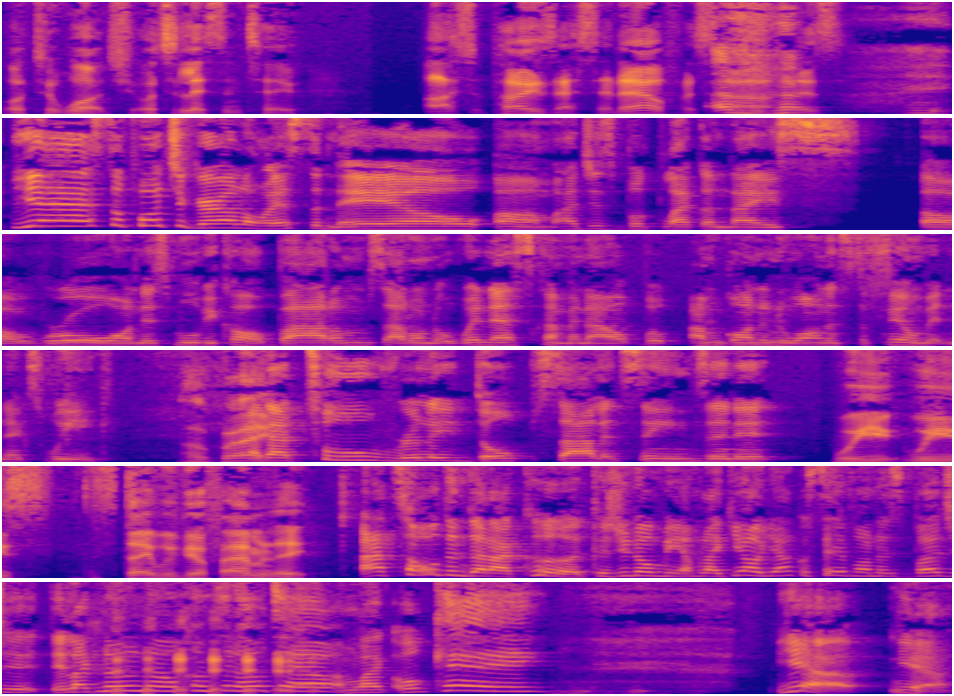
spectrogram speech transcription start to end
or to watch, or to listen to? I suppose SNL for starters. Yeah, support your girl on SNL. Um, I just booked like a nice uh role on this movie called Bottoms. I don't know when that's coming out, but I'm going to New Orleans to film it next week. oh, great! I got two really dope, solid scenes in it. we we stay with your family. I told them that I could because you know me. I'm like, yo, y'all can save on this budget. They're like, no, no, no, come to the hotel. I'm like, okay. Yeah, yeah.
